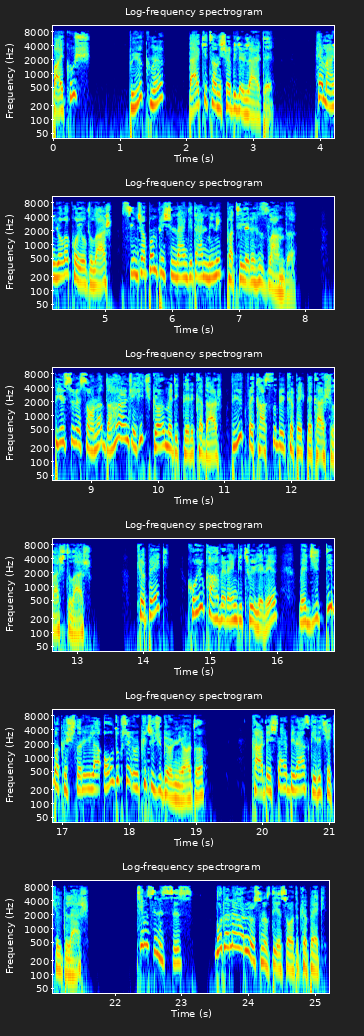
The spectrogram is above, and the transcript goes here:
Baykuş? Büyük mü? Belki tanışabilirlerdi. Hemen yola koyuldular, sincapın peşinden giden minik patileri hızlandı. Bir süre sonra daha önce hiç görmedikleri kadar büyük ve kaslı bir köpekle karşılaştılar. Köpek, koyu kahverengi tüyleri ve ciddi bakışlarıyla oldukça ürkütücü görünüyordu. Kardeşler biraz geri çekildiler. Kimsiniz siz? Burada ne arıyorsunuz diye sordu köpek.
